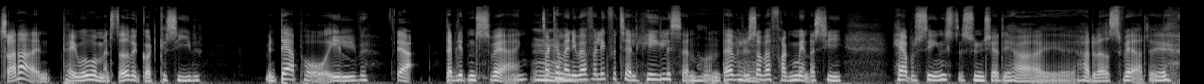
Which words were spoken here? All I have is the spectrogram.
Så er der en periode, hvor man stadigvæk godt kan sige det. Men der på år 11, Ja. der bliver den svær, ikke? Mm. Så kan man i hvert fald ikke fortælle hele sandheden. Der vil det så være fragment at sige, her på det seneste, synes jeg, det har, øh, har det været svært, øh,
